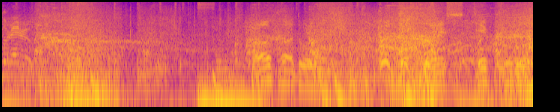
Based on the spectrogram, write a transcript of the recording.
くれる。バカども決してくれ。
